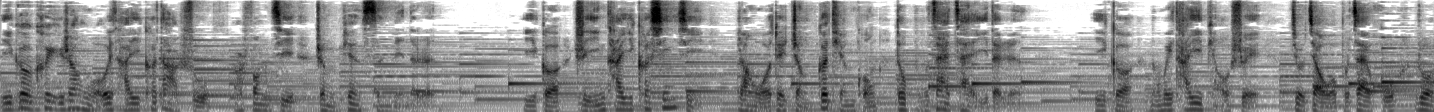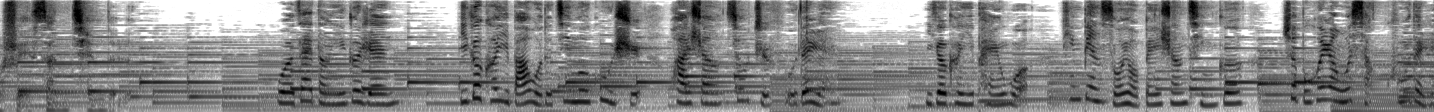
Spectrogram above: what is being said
一个可以让我为他一棵大树而放弃整片森林的人，一个只因他一颗星星，让我对整个天空都不再在意的人，一个能为他一瓢水就叫我不在乎弱水三千的人。我在等一个人，一个可以把我的寂寞故事画上休止符的人。一个可以陪我听遍所有悲伤情歌，却不会让我想哭的人；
